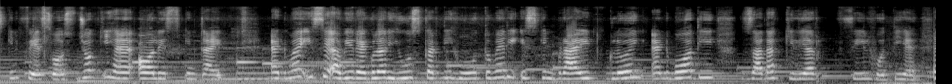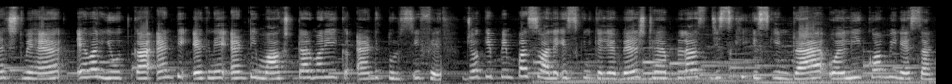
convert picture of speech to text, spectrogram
skin face wash जो कि है ऑल स्किन टाइप एंड मैं इसे अभी रेगुलर यूज़ करती हूँ तो मेरी स्किन ब्राइट ग्लोइंग एंड बहुत ही ज़्यादा क्लियर फील होती है। नेक्स्ट में है एवर यूथ का anti acne anti marks turmeric and tulsi face जो कि पिंपल्स वाले स्किन के लिए बेस्ट है प्लस जिसकी skin dry oily combination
